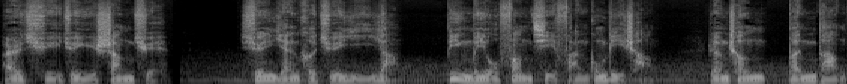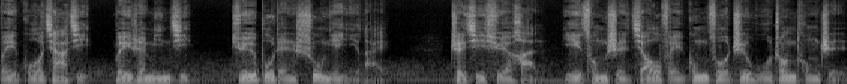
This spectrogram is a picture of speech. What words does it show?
而取决于商榷。宣言和决议一样，并没有放弃反攻立场，仍称本党为国家计，为人民计，绝不忍数年以来。知其血汗以从事剿匪工作之武装同志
